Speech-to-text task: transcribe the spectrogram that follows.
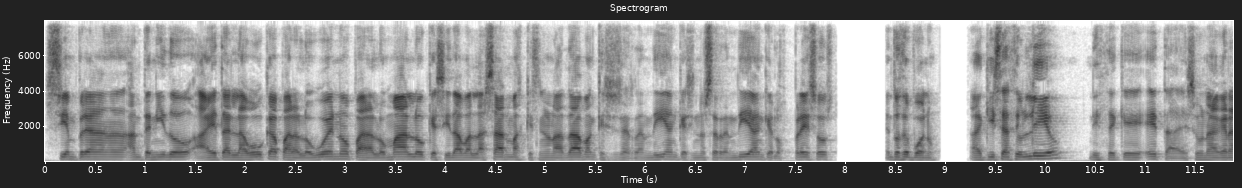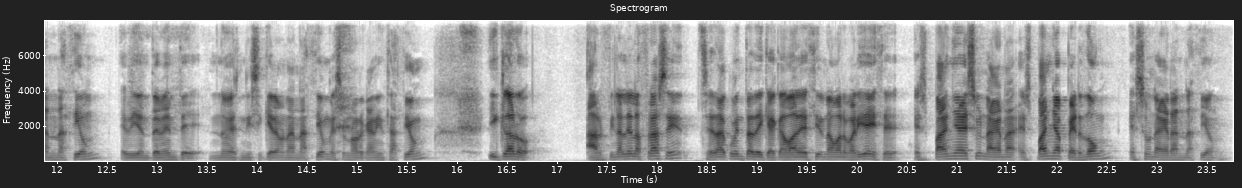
siempre han, tenido a ETA en la boca para lo bueno, para lo malo, que si daban las armas, que si no las daban, que si se rendían, que si no se rendían, que los presos. Entonces, bueno, aquí se hace un lío, dice que ETA es una gran nación, evidentemente no es ni siquiera una nación, es una organización, y claro, al final de la frase se da cuenta de que acaba de decir una barbaridad y dice, España es una gran... España, perdón, es una gran nación.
